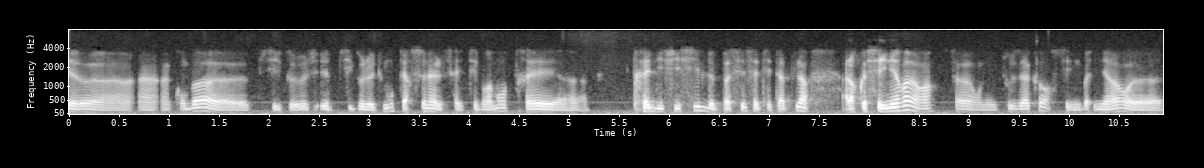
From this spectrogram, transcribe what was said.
euh, un, un combat psychologi- psychologiquement personnel. Ça a été vraiment très très difficile de passer cette étape-là. Alors que c'est une erreur, hein. ça on est tous d'accord, c'est une, une erreur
